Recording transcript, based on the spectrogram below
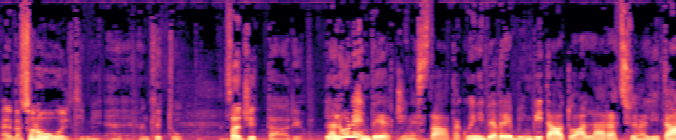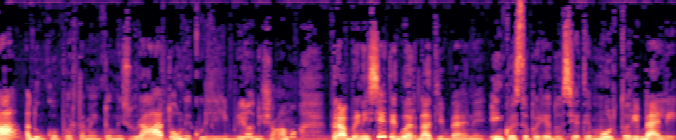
Eh, eh, ma sono ultimi, eh, anche tu. Sagittario. La luna è in vergine è stata, quindi vi avrebbe invitato alla razionalità, ad un comportamento misurato, un equilibrio, diciamo, però ve ne siete guardati bene. In questo periodo siete molto ribelli,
